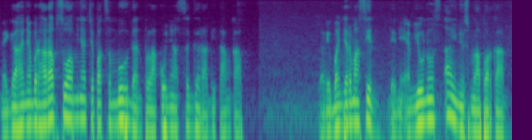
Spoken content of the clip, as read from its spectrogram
Mega hanya berharap suaminya cepat sembuh dan pelakunya segera ditangkap. Dari Banjarmasin, Denny M. Yunus, Ainus melaporkan.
